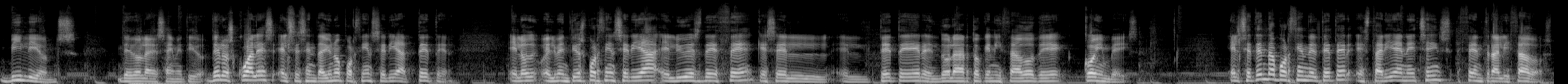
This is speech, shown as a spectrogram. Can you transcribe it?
billions de dólares ahí metido, de los cuales el 61% sería Tether. El, 22% sería el USDC, que es el, el Tether, el dólar tokenizado de Coinbase. El 70% del Tether estaría en exchanges centralizados.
